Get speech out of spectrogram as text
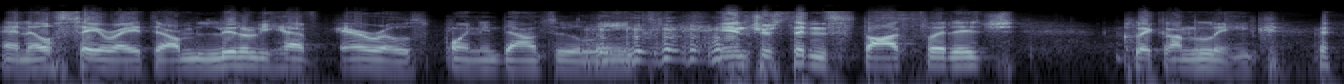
and it'll say right there. I'm literally have arrows pointing down to the link. Interested in stock footage? Click on the link.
